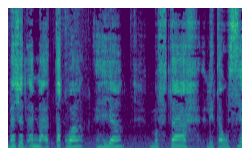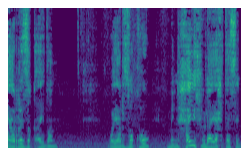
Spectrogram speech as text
نجد أن التقوى هي مفتاح لتوسيع الرزق أيضا ويرزقه من حيث لا يحتسب.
